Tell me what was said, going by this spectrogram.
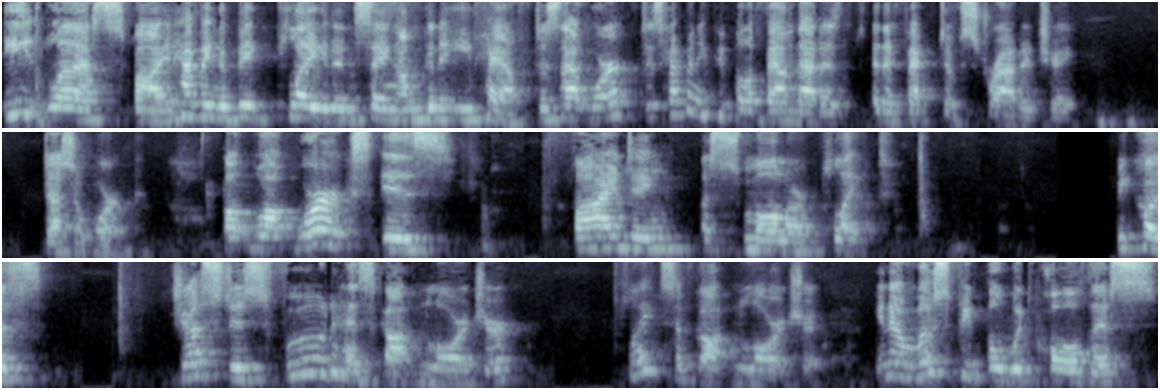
eat less by having a big plate and saying, I'm going to eat half. Does that work? Does how many people have found that as an effective strategy? Doesn't work. But what works is finding a smaller plate. Because just as food has gotten larger, plates have gotten larger. you know, most people would call this,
